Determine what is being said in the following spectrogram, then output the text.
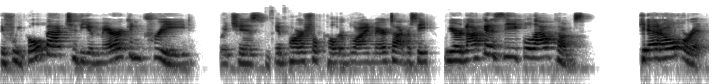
If we go back to the American creed, which is impartial, colorblind meritocracy, we are not going to see equal outcomes. Get over it.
